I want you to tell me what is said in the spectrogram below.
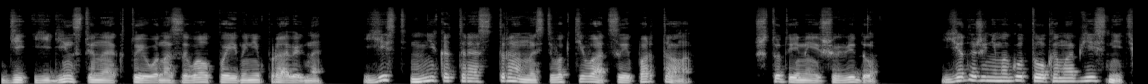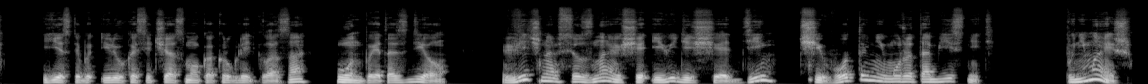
единственная, кто его называл по имени правильно. Есть некоторая странность в активации портала. Что ты имеешь в виду? Я даже не могу толком объяснить. Если бы Илюха сейчас мог округлить глаза, он бы это сделал. Вечно все знающая и видящая Ди чего-то не может объяснить. Понимаешь,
